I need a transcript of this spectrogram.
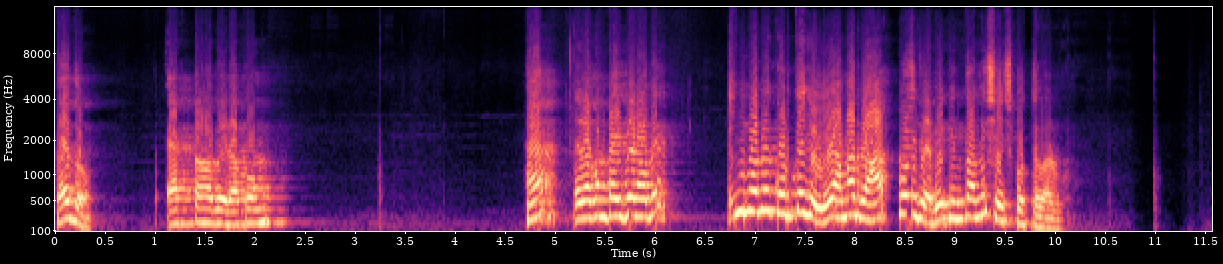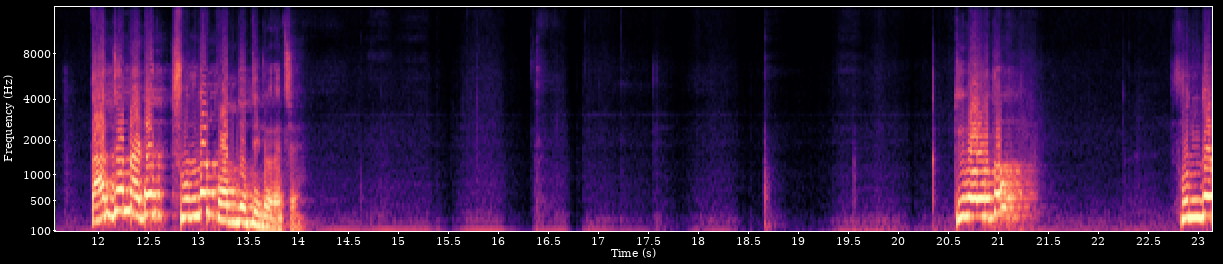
তাই তো? একটা হবে এরকম। হ্যাঁ? এরকম টাইপের হবে। এইভাবে করতে গেলে আমার রাত পড়ে যাবে, কিন্তু আমি শেষ করতে পারব। তার জন্য একটা সুন্দর পদ্ধতি রয়েছে। কি বলতো? সুন্দর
